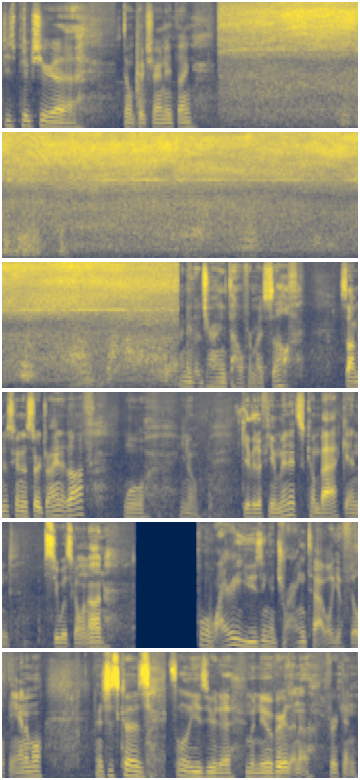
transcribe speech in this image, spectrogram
Just picture uh, don't picture anything. I need a drying towel for myself. So I'm just gonna start drying it off. We'll, you know, give it a few minutes, come back and see what's going on. Well, why are you using a drying towel, you filthy animal? It's just because it's a little easier to maneuver than a freaking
